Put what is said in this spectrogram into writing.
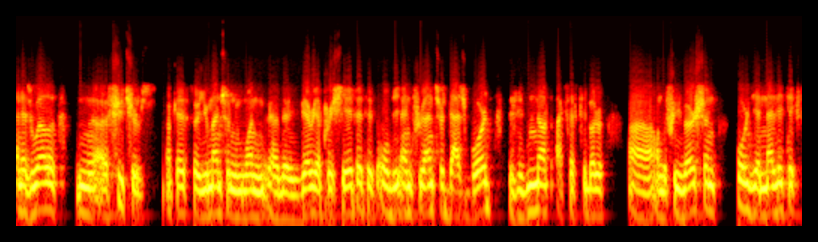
and as well mm, uh, features. Okay, so you mentioned one uh, that is very appreciated is all the influencer dashboard. This is not accessible uh, on the free version, All the analytics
